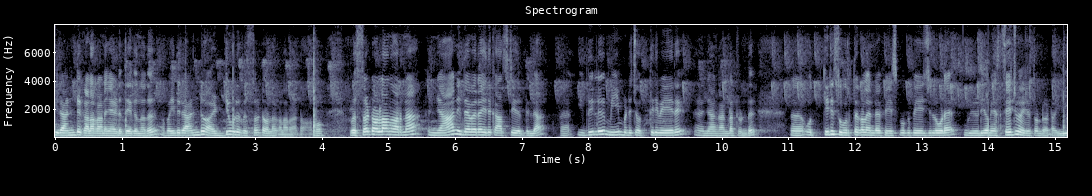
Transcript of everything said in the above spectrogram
ഈ രണ്ട് കളറാണ് ഞാൻ എടുത്തേക്കുന്നത്. അപ്പോൾ ഇത് രണ്ടും അടിപൊളി റിസൾട്ടുള്ള കളറാണ് കേട്ടോ. അപ്പം റിസൾട്ട് എന്ന് പറഞ്ഞാൽ ഞാൻ ഇതേവരെ ഇത് കാസ്റ്റ് ചെയ്തിട്ടില്ല. ഇതിൽ മീൻ പിടിച്ച ഒത്തിരി പേര് ഞാൻ കണ്ടിട്ടുണ്ട്. ഒത്തിരി സുഹൃത്തുക്കൾ എന്റെ ഫേസ്ബുക്ക് പേജിലൂടെ വീഡിയോ മെസ്സേജ് വെച്ചിട്ടുണ്ട് കേട്ടോ. ഈ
